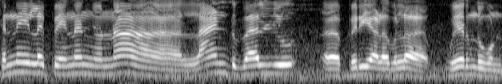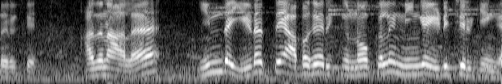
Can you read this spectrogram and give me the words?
சென்னையில் இப்போ என்னன்னு சொன்னால் லேண்ட் வேல்யூ பெரிய அளவில் உயர்ந்து கொண்டு இருக்குது அதனால் இந்த இடத்தை அபகரிக்கும் நோக்கில் நீங்கள் இடிச்சிருக்கீங்க.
